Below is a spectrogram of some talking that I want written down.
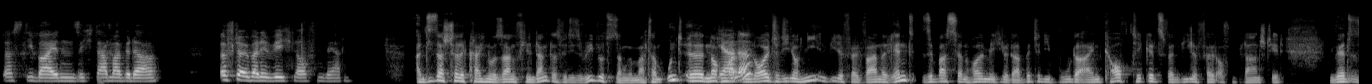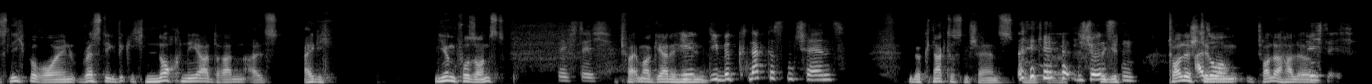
dass die beiden sich da mal wieder öfter über den Weg laufen werden. An dieser Stelle kann ich nur sagen, vielen Dank, dass wir diese Review zusammen gemacht haben. Und äh, nochmal an Leute, die noch nie in Bielefeld waren, rennt Sebastian Hollmichel da bitte die Bude ein, kauft Tickets, wenn Bielefeld auf dem Plan steht. Ihr werdet es nicht bereuen. Wrestling wirklich noch näher dran als eigentlich nirgendwo sonst. Richtig. Ich fahre immer gerne Die, hin, die beknacktesten Chants, die beknacktesten Chance. Und, äh, die schönsten. tolle Also, Stimmung, tolle Halle. Richtig.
